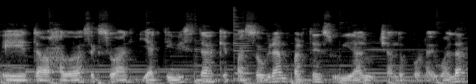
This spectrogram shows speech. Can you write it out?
eh, trabajadora sexual y activista que pasó gran parte de su vida luchando por la igualdad.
